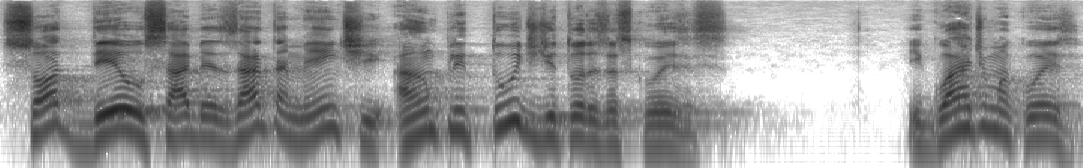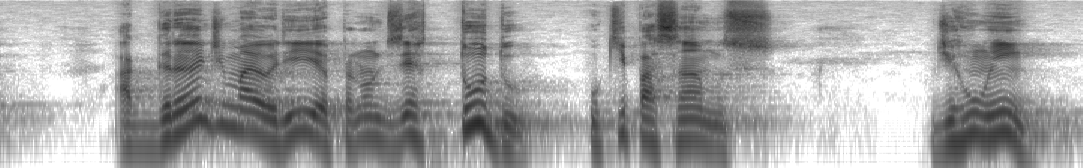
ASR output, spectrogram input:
Só Deus sabe exatamente a amplitude de todas as coisas. E guarde uma coisa: a grande maioria, para não dizer tudo o que passamos de ruim,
